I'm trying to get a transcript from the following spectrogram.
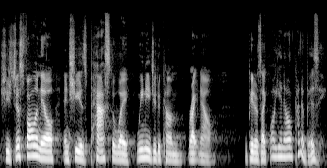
She's just fallen ill and she has passed away. We need you to come right now. And Peter's like, Well, you know, I'm kind of busy.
